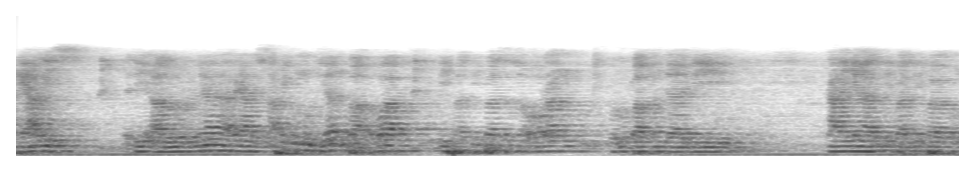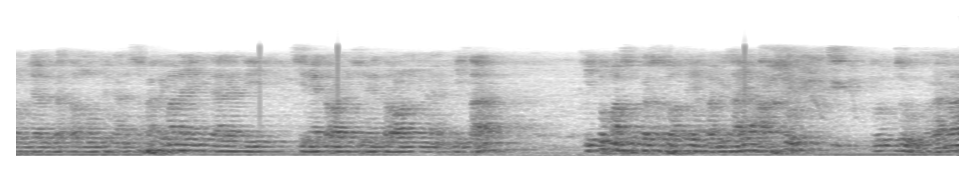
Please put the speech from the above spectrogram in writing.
realis. Jadi alurnya realis, tapi kemudian bahwa tiba-tiba seseorang berubah menjadi kaya tiba-tiba kemudian ketemu dengan sebagaimana yang kita lihat di sinetron-sinetron kita itu masuk ke sesuatu yang bagi saya absurd lucu. Karena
